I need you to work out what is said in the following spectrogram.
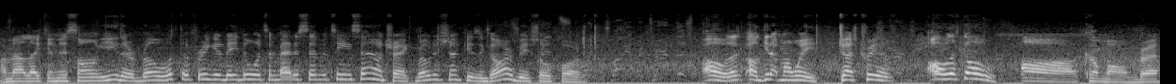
I'm not liking this song either, bro. What the freak are they doing to Madden 17 soundtrack, bro? This junk is garbage so far. Oh, let's oh get out my way, Josh Cribbs. Oh, let's go. Oh, come on, bro.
